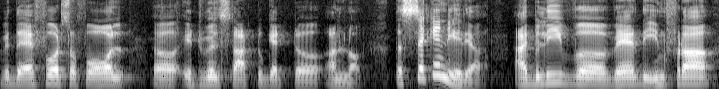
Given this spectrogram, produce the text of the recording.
with the efforts of all, uh, it will start to get uh, unlocked. The second area, I believe, uh, where the infra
